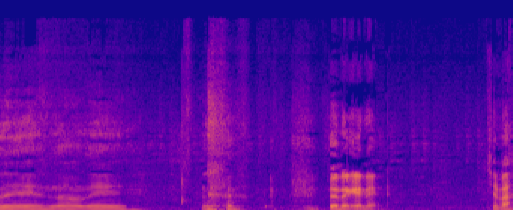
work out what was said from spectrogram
เลโลเลจะไหนกันเนี่ย ใช่ปะ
